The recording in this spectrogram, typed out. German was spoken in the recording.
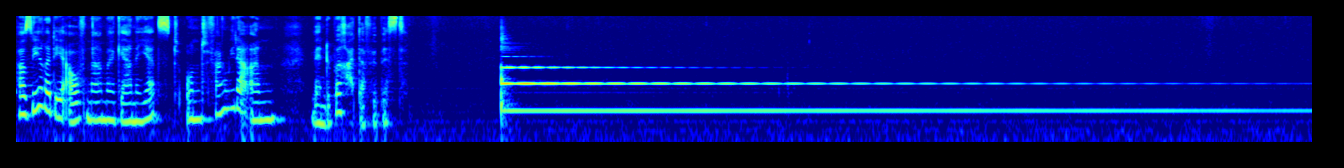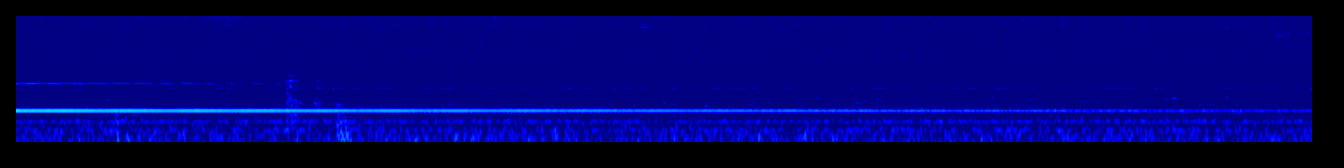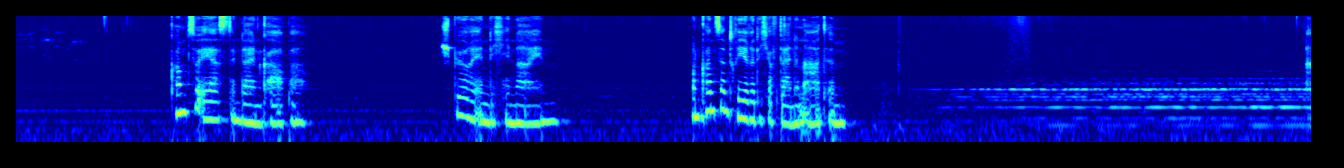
Pausiere die Aufnahme gerne jetzt und fang wieder an, wenn du bereit dafür bist. Komm zuerst in deinen Körper. Spüre in dich hinein und konzentriere dich auf deinen Atem.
